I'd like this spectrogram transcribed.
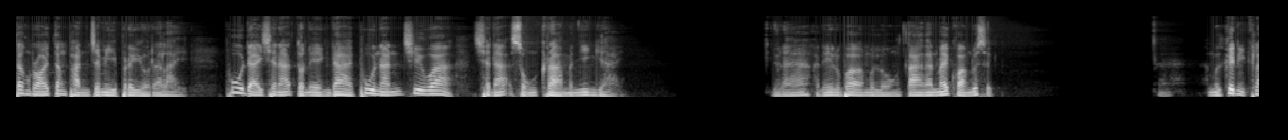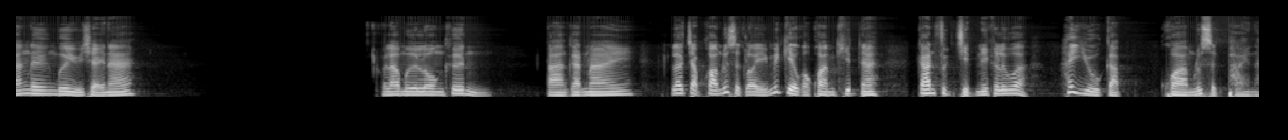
ตั้งร้อยตั้งพันจะมีประโยชน์อะไร ผู้ใดชนะตนเองได้ ผู้นั้นชื่อว่าชนะสงครามมันยิ่งใหญ่ อยู่นะคราวนี้หลวงพ่อมือลงต่างกันไหมความรู้สึก มือขึ้นอีกครั้งหนึ่งมืออยู่เฉยนะ เวลามือลงขึ้น ต่างกันไหมเราจับความรู้สึกเราเองไม่เกี่ยวกับความคิดนะ การฝึกจิตนี่เขาเรียกว่า ให้อยู่กับความรู้สึกภายใน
